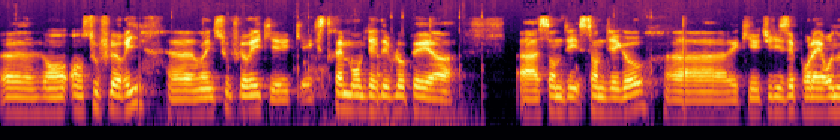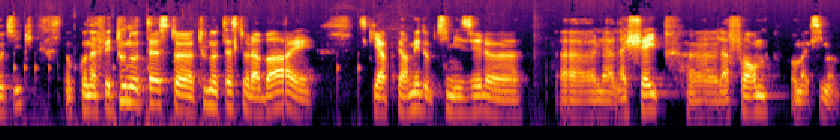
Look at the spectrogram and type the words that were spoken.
en, soufflerie. on a une soufflerie qui est, qui est extrêmement bien développée à, à San, Diego, euh, qui est utilisé pour l'aéronautique. Donc on a fait tous nos tests, euh, tous nos tests là-bas et ce qui a permis d'optimiser euh, la, shape, la forme au maximum.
